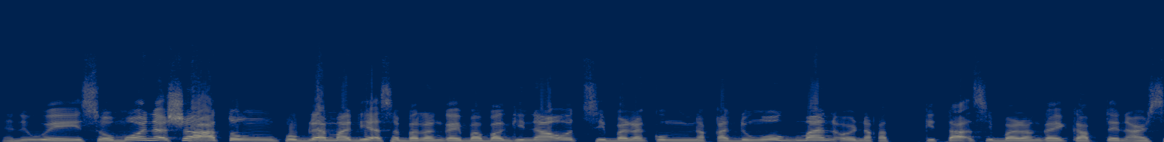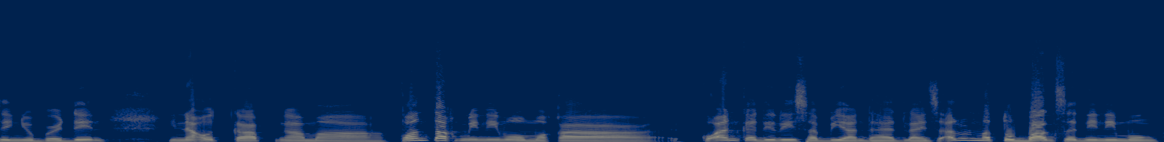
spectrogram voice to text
Anyway, so mo na siya atong problema diha sa barangay Babag hinaot si barang kung nakadungog man or nakakita si barangay Captain Arsenio Berdin hinaot kap nga ma-contact minimo maka kuan ka diri sa Beyond the Headlines aron matubag sa ninimong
